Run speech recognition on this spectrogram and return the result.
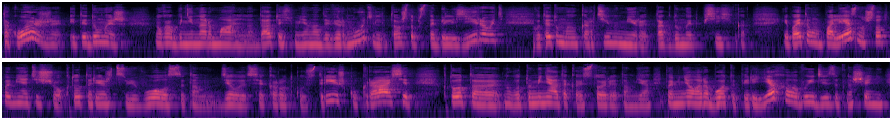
такое же, и ты думаешь, ну как бы ненормально, да, то есть мне надо вернуть для того, чтобы стабилизировать вот эту мою картину мира, так думает психика. И поэтому полезно что-то поменять еще. Кто-то режет себе волосы, волосы, там, делает себе короткую стрижку, красит. Кто-то, ну вот у меня такая история, там, я поменяла работу, переехала, выйдя из отношений,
